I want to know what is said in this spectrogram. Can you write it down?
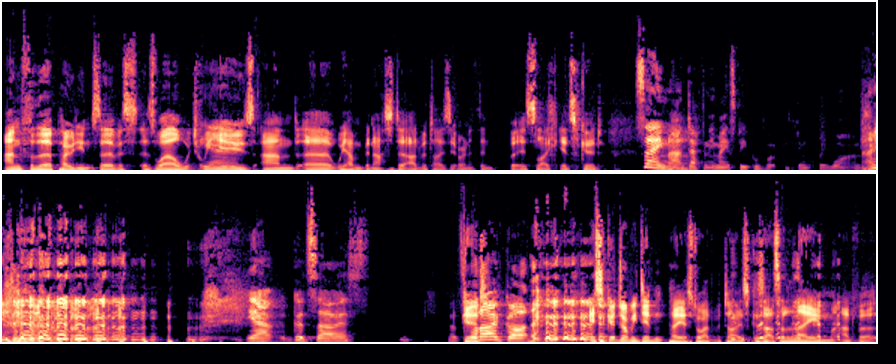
And for the Podiant service as well, which we Yeah. use, and uh, we haven't been asked to advertise it or anything, but it's like it's good. Saying Uh. that definitely makes people think we want. yeah, good service. That's Good. what I've got. It's a good job he didn't pay us to advertise because that's a lame advert.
